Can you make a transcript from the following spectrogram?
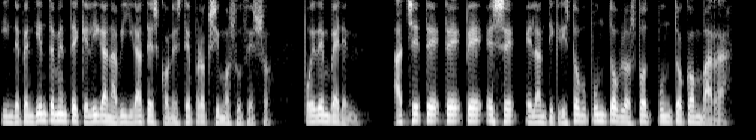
independientemente que ligan a Bill Gates con este próximo suceso. Pueden ver en https elanticristo.blogspot.com barra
